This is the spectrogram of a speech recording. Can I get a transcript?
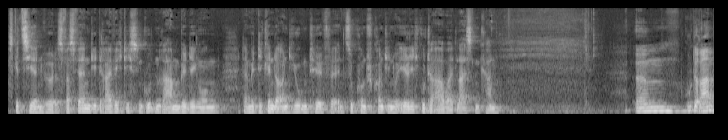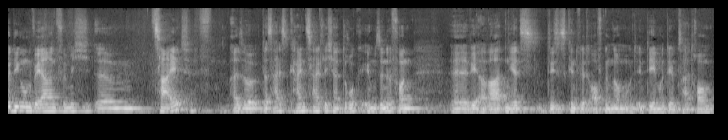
skizzieren würdest, was wären die drei wichtigsten guten Rahmenbedingungen, damit die Kinder- und Jugendhilfe in Zukunft kontinuierlich gute Arbeit leisten kann? Ähm, gute Rahmenbedingungen wären für mich ähm, Zeit, also das heißt kein zeitlicher Druck im Sinne von, äh, wir erwarten jetzt, dieses Kind wird aufgenommen und in dem und dem Zeitraum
